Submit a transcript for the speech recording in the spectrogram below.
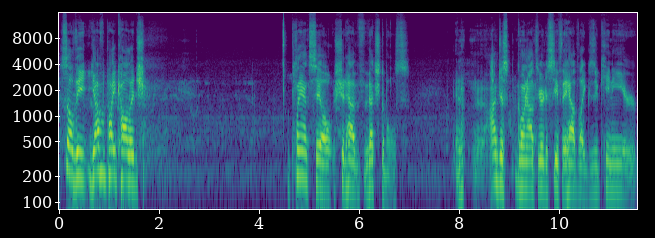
So the Yavapai College plant sale should have vegetables. And I'm just going out there to see if they have like zucchini or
